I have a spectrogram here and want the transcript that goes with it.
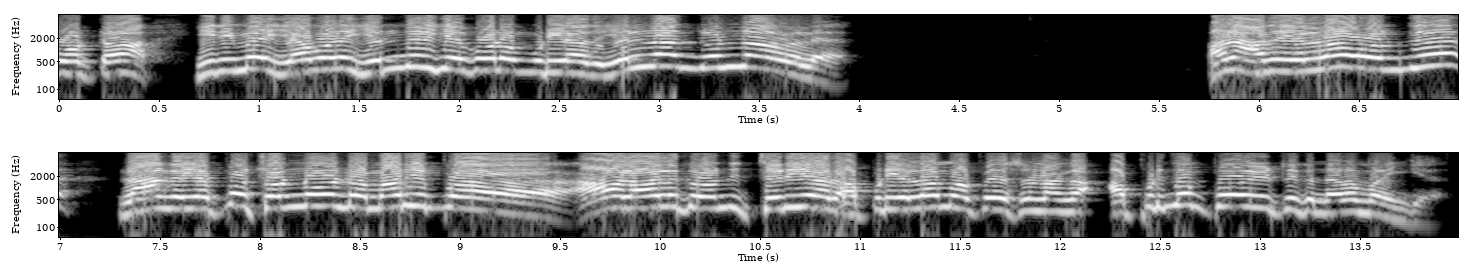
போட்டோம் இனிமே எவனும் எந்திரிக்க கூட முடியாது. எல்லாம் சொன்னாவல. ஆனா அதையெல்லாம் வந்து நாங்க எப்ப சொன்னோன்ற மாதிரி இப்ப ஆள் ஆளுக்கு வந்து தெரியாது. அப்படி எல்லாமா பேசுனாங்க. அப்படிதான் போயிட்டு இருக்கு நிலைமை இங்க.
